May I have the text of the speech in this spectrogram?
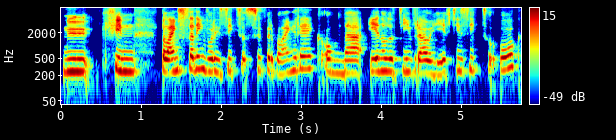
Nu, ik vind belangstelling voor die ziekte super belangrijk, omdat 1 op de 10 vrouwen heeft die ziekte ook.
